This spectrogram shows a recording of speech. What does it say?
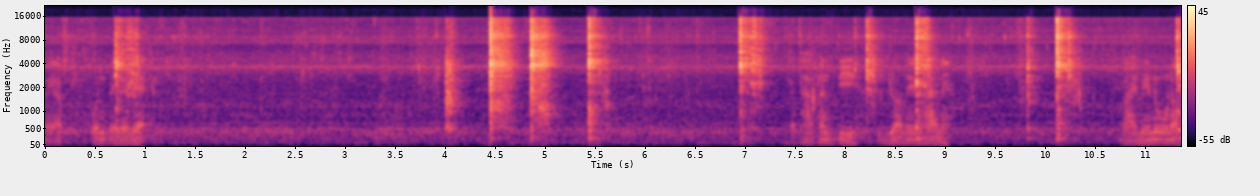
นะครับค้น ไปเรื่อยๆกระทะพันปีสุดยอดเลยกระทะเนี่ยหลายเมนูแล้ว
